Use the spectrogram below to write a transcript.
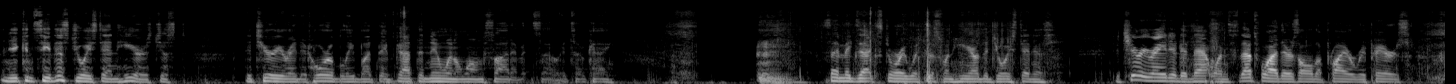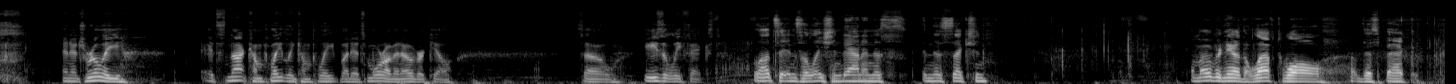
you can see this joist end here is just deteriorated horribly, but they've got the new one alongside of it, so it's okay. Same exact story with this one here. The joist end is deteriorated in that one, so that's why there's all the prior repairs. And it's really, it's not completely complete, but it's more of an overkill. So easily fixed. Lots of insulation down in this in this section. I'm over near the left wall of this back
